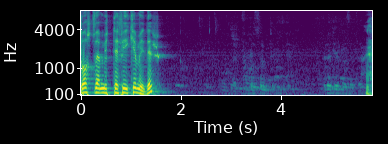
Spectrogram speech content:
dost ve müttefiki midir? Evet.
